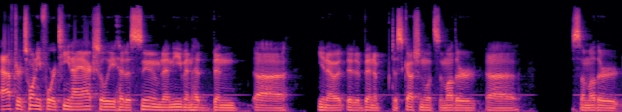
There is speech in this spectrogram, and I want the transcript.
after 2014. I actually had assumed, and even had been, uh, you know, it, it had been a discussion with some other uh, some other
